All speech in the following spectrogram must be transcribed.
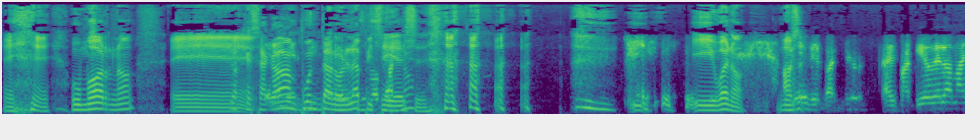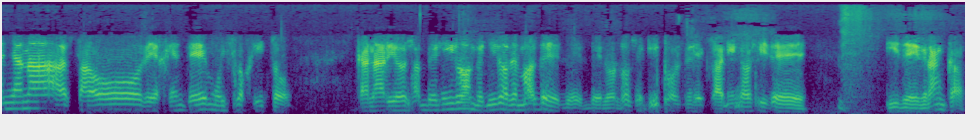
eh, humor, ¿no? Eh, Los que sacaban punta a los lápices, Sí, ¿no? ese. y, y bueno, no A sé- ver, el, partido, el partido de la mañana ha estado de gente muy flojito. Canarios han venido, han venido además de, los dos equipos, de Clarinos y de y de Granca.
